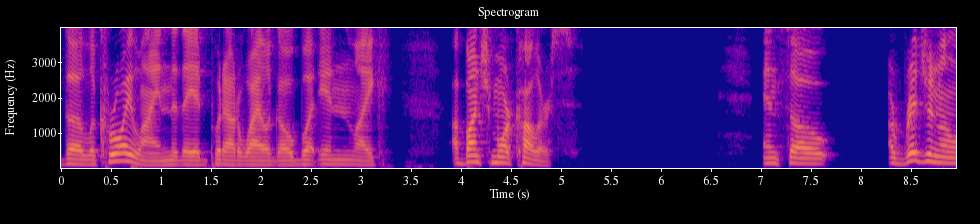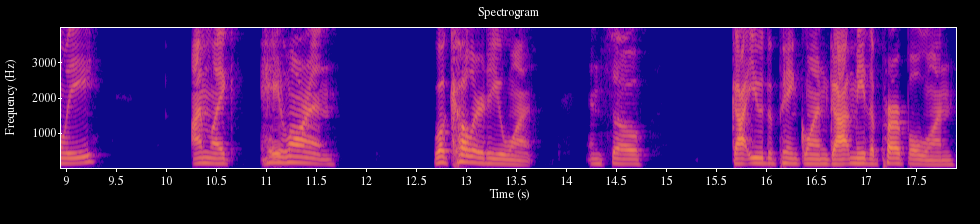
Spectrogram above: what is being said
the Lacroix line that they had put out a while ago, but in like a bunch more colors. And so originally, I'm like, "Hey, Lauren, what color do you want?" And so got you the pink one, got me the purple one.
